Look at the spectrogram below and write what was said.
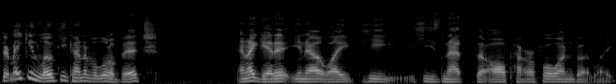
They're making Loki kind of a little bitch, and I get it. You know, like he he's not the all powerful one, but like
